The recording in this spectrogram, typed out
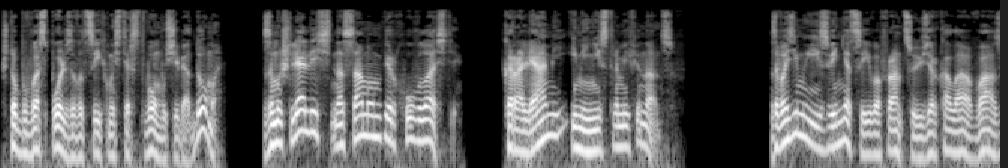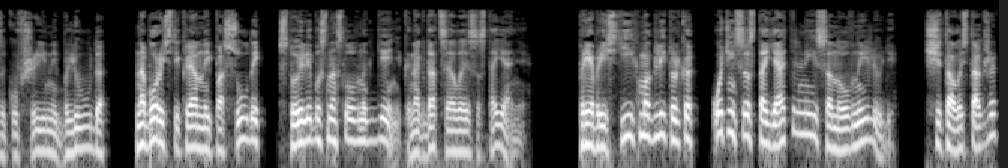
чтобы воспользоваться их мастерством у себя дома, замышлялись на самом верху власти, королями и министрами финансов. Завозимые из Венеции во Францию зеркала, вазы, кувшины, блюда, наборы стеклянной посуды стоили баснословных денег, иногда целое состояние. Приобрести их могли только очень состоятельные и сановные люди. Считалось также,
